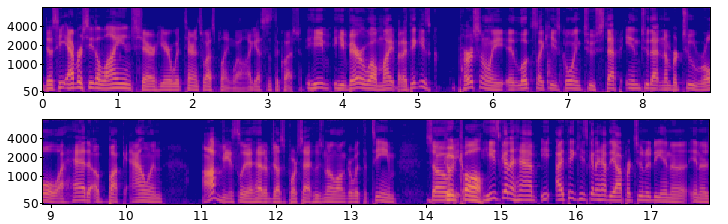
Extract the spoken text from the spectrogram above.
does he ever see the lion's share here with Terrance West playing well? I guess is the question. He he very well might, but I think he's personally. It looks like he's going to step into that number two role ahead of Buck Allen, obviously ahead of Justin Forsett, who's no longer with the team. So Good call. He's going to have. He, I think he's going to have the opportunity in a in a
